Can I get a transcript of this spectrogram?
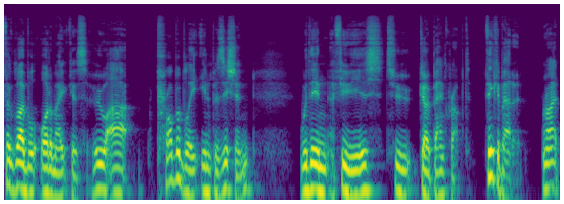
for global automakers who are probably in position within a few years to go bankrupt. Think about it, right?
